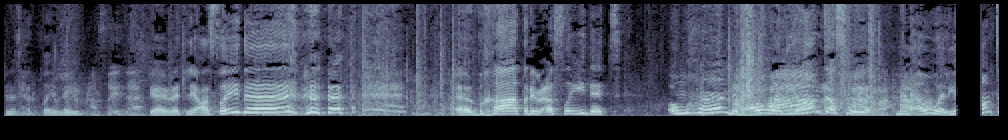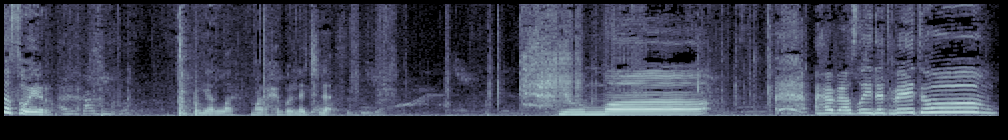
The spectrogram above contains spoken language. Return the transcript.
شنو تحطي لي؟ عصيدة. جايبت لي عصيدة. بخاطري بعصيدة. أمها من أول يوم تصوير. من أول يوم تصوير. يلا ما راح أقول لك لا. يما. أحب عصيدة بيتهم.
